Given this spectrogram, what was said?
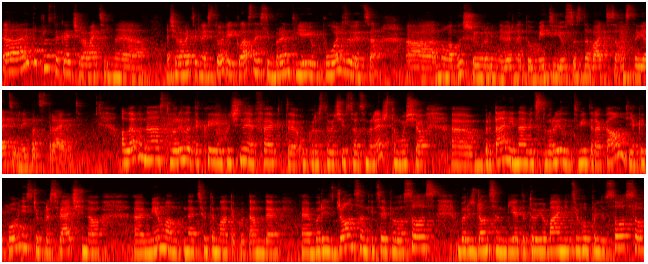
Э, это просто такая очаровательная, очаровательная история, и классно, если бренд ею пользуется, э, ну а высший уровень, наверное, это уметь ее создавать самостоятельно и подстраювати. Але вона створила такий гучний ефект у користувачів соцмереж, тому що е, в Британії навіть створили твіттер аккаунт, який повністю присвячено е, мемам на цю тематику, там де е, Борис Джонсон і цей пилосос, Борис Джонсон б'є татуювання цього пилососу,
